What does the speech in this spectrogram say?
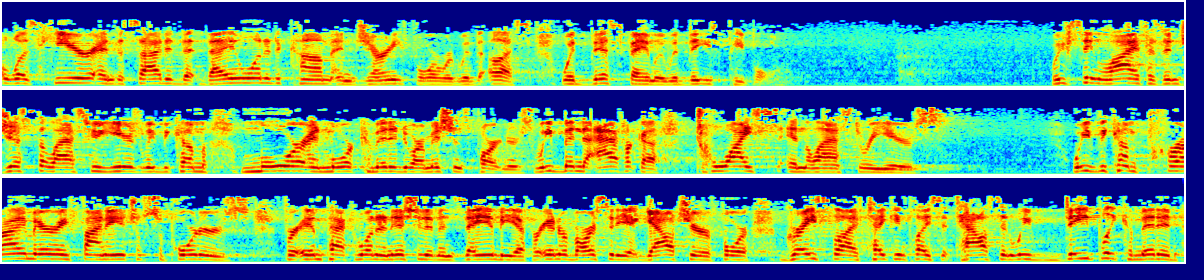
was here and decided that they wanted to come and journey forward with us, with this family, with these people. We've seen life as in just the last few years we've become more and more committed to our missions partners. We've been to Africa twice in the last three years. We've become primary financial supporters for Impact One Initiative in Zambia, for InterVarsity at Goucher, for Grace Life taking place at Towson. We've deeply committed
